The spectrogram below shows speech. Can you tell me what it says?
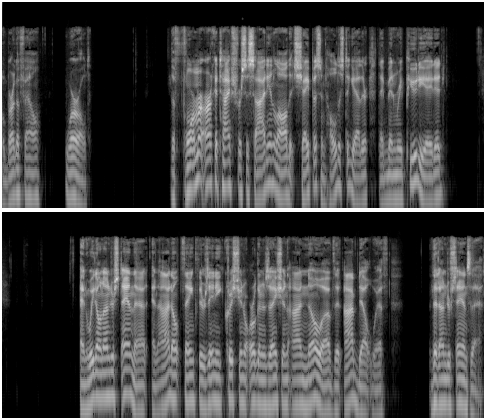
Obergefell world. The former archetypes for society and law that shape us and hold us together, they've been repudiated. And we don't understand that. And I don't think there's any Christian organization I know of that I've dealt with that understands that.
